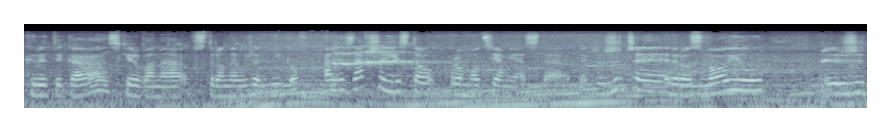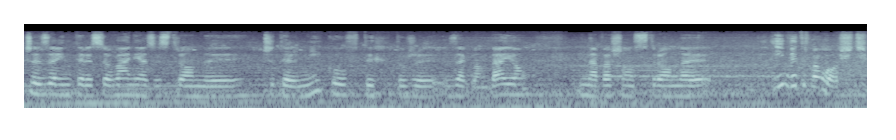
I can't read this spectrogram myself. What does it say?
krytyka skierowana w stronę urzędników, ale zawsze jest to promocja miasta. Także życzę rozwoju, y, życzę zainteresowania ze strony czytelników, tych, którzy zaglądają na Waszą stronę i wytrwałości.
